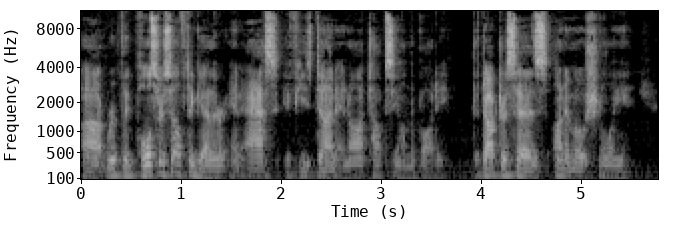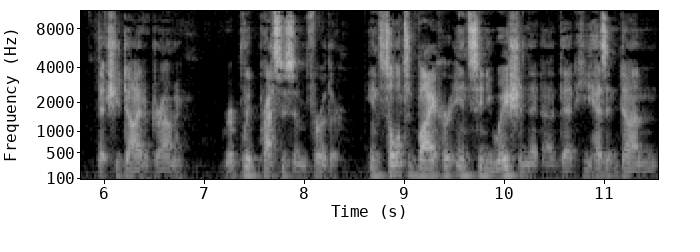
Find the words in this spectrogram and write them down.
Uh, Ripley pulls herself together and asks if he's done an autopsy on the body. The doctor says, unemotionally, that she died of drowning. Ripley presses him further. Insulted by her insinuation that, uh, that he hasn't done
